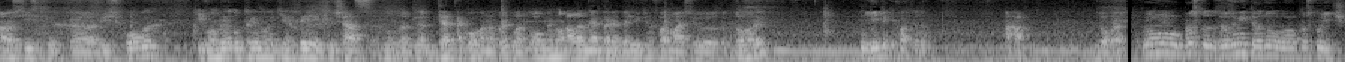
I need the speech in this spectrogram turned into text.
російських е, військових, і вони утримують їх деякий час ну, для, для такого, наприклад, обміну, але не передають інформацію догори. Є й такі факти. Да. Ага. Добре. Ну просто зрозумійте одну е, просту річ.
